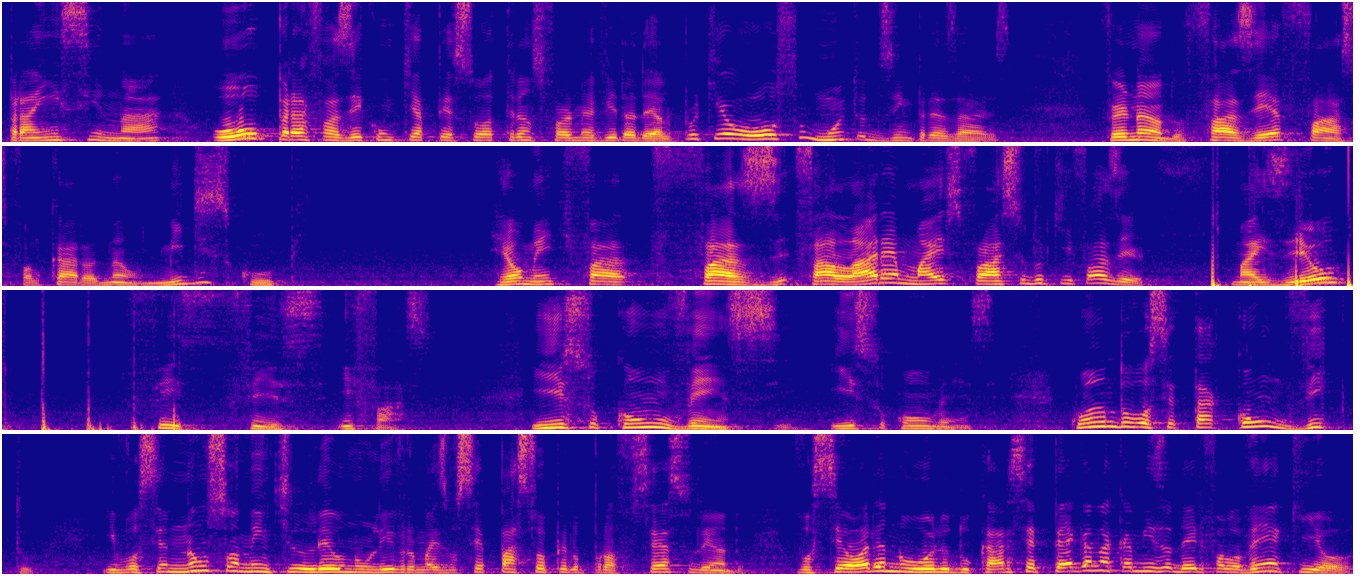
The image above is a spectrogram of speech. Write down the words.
para ensinar ou para fazer com que a pessoa transforme a vida dela. Porque eu ouço muito dos empresários. Fernando, fazer é fácil. Eu falo, cara, não, me desculpe. Realmente, fa faz, falar é mais fácil do que fazer. Mas eu fiz, fiz e faço. E isso convence, isso convence. Quando você está convicto e você não somente leu num livro, mas você passou pelo processo, Leandro, você olha no olho do cara, você pega na camisa dele e falou, vem aqui, ó,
